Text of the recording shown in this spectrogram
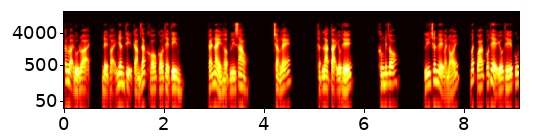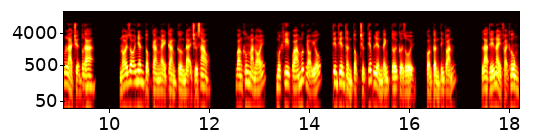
Các loại đủ loại, để thoại nhân thị cảm giác khó có thể tin. Cái này hợp lý sao? Chẳng lẽ, thật là tại yếu thế? Không biết rõ. Lý Trân huệ phải nói, bất quá có thể yếu thế cũng là chuyện tốt ta. Nói rõ nhân tộc càng ngày càng cường đại chứ sao? Bằng không mà nói, một khi quá mức nhỏ yếu thiên thiên thần tộc trực tiếp liền đánh tới cửa rồi, còn cần tính toán là thế này phải không?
